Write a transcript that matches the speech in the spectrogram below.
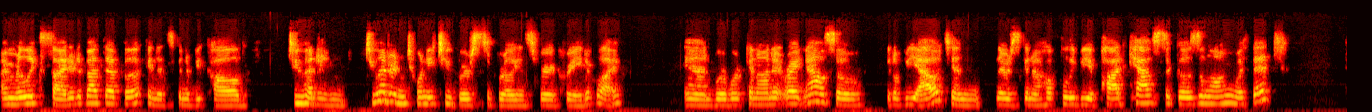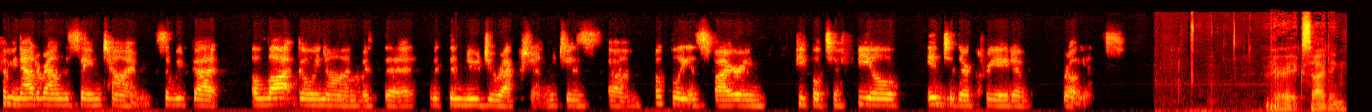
I'm really excited about that book, and it's going to be called 200, 222 bursts of brilliance for a creative life. And we're working on it right now so it'll be out and there's going to hopefully be a podcast that goes along with it coming out around the same time. So we've got a lot going on with the with the new direction which is um, hopefully inspiring people to feel into their creative brilliance. Very exciting.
